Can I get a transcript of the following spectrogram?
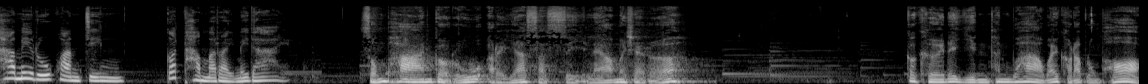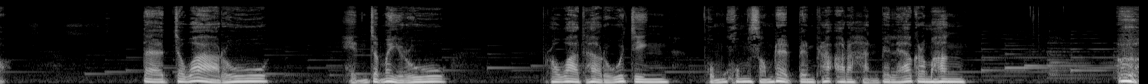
ถ้าไม่รู้ความจริง ก็ทำอะไรไม่ได้ สมภารก็รู้อริยสัจสี่แล้วไม่ใช่เหรอ ก็เคยได้ยินท่านว่าไว้ขอรับหลวงพ่อ แต่จะว่ารู้ เห็นจะไม่รู้ เพราะว่าถ้ารู้จริง ผมคงสำเร็จเป็นพระอรหันต์ไปแล้วกระมัง เออ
